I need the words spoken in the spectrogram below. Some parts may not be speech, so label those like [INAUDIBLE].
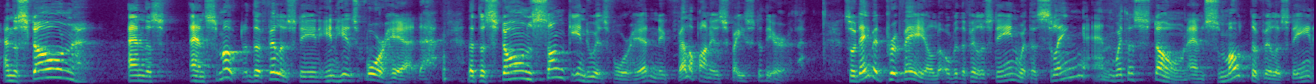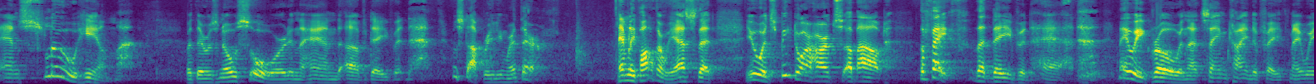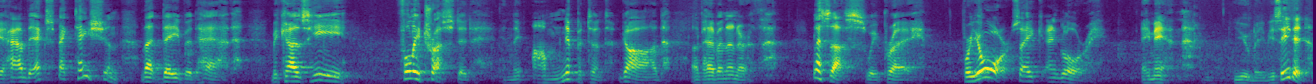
And the stone and the and smote the Philistine in his forehead, that the stone sunk into his forehead, and he fell upon his face to the earth. So David prevailed over the Philistine with a sling and with a stone, and smote the Philistine and slew him. But there was no sword in the hand of David. We'll stop reading right there. Heavenly Father, we ask that you would speak to our hearts about the faith that David had. May we grow in that same kind of faith. May we have the expectation that David had because he fully trusted in the omnipotent God of heaven and earth. Bless us, we pray, for your sake and glory. Amen. You may be seated.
